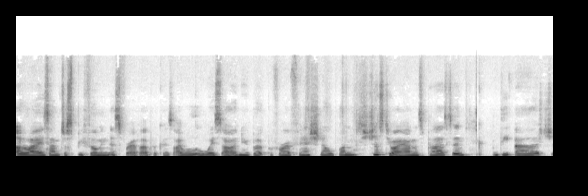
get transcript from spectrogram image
otherwise I'll just be filming this forever because I will always start a new book before I finish an old one. It's just who I am as a person. The urge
